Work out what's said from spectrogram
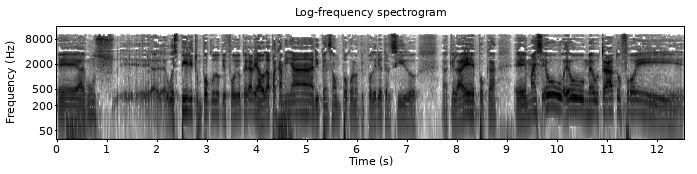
eh, alguns eh, o espírito um pouco do que foi operariado. Dá para caminhar e pensar um pouco no que poderia ter sido aquela época. Eh, mas eu, eu, meu trato foi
